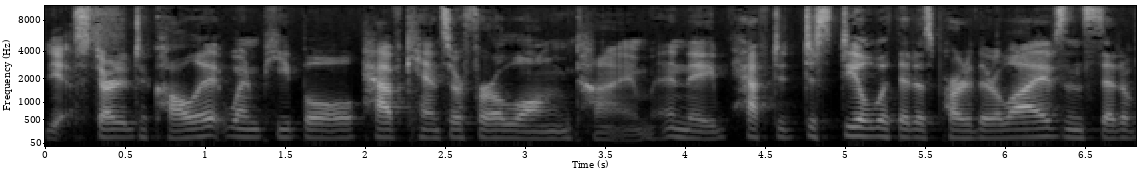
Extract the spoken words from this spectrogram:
Yes. started to call it when people have cancer for a long time and they have to just deal with it as part of their lives instead of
